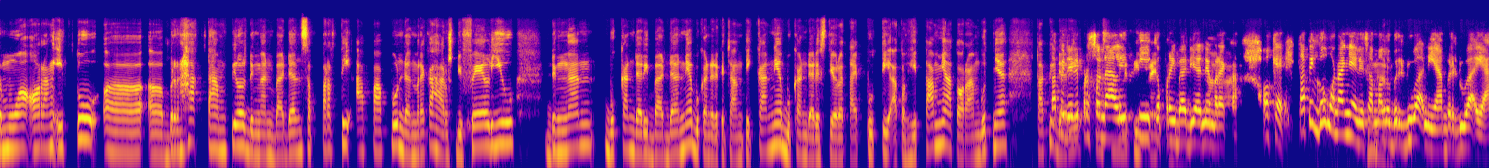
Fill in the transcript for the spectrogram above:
semua orang itu eh, eh, berhak tampil dengan badan seperti apa pun dan mereka harus di value dengan bukan dari badannya, bukan dari kecantikannya, bukan dari stereotip putih atau hitamnya atau rambutnya, tapi, tapi dari personality trait. kepribadiannya mereka. Oke, tapi gue mau nanya nih sama Benar. lo berdua nih ya, berdua ya.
